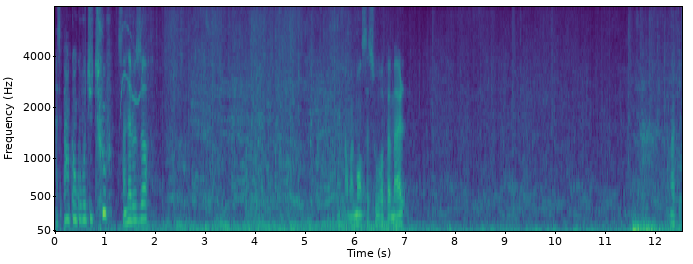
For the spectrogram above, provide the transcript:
Ah c'est pas un kangourou du tout, c'est un allosaure Normalement, ça s'ouvre pas mal. Ok.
